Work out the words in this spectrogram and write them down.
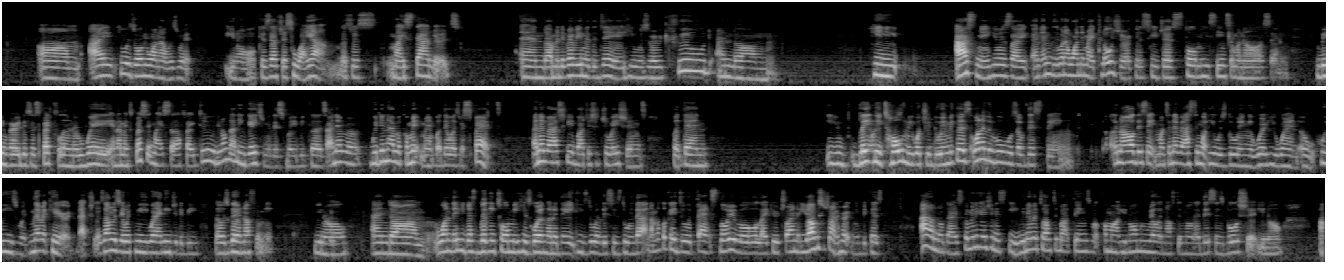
Um, I he was the only one I was with, you know, because that's just who I am. That's just my standards. And um, at the very end of the day, he was very crude, and um, he asked me. He was like, and, and when I wanted my closure, because he just told me he's seen someone else, and being very disrespectful in a way and I'm expressing myself like, dude, you don't gotta engage me this way because I never we didn't have a commitment, but there was respect. I never asked you about your situations, but then you blatantly told me what you're doing because one of the rules of this thing in all this eight months, I never asked him what he was doing or where he went or who he's with. Never cared, actually. As long as you're with me when I need you to be, that was good enough for me. You know, and um, one day he just blatantly told me he's going on a date, he's doing this, he's doing that, and I'm like, okay, dude, thanks, slow your roll. Like you're trying to, you're obviously trying to hurt me because I don't know, guys. Communication is key. We never talked about things, but come on, you know me well enough to know that this is bullshit. You know.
